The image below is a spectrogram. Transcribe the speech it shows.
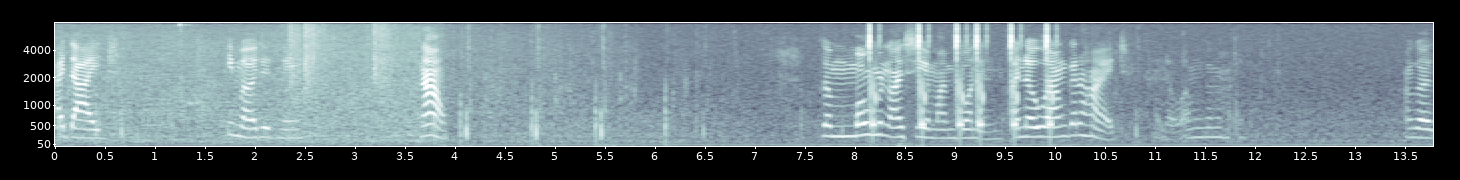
I died. He murdered me. Now. The moment I see him, I'm running. I know where I'm gonna hide. I know where I'm gonna hide. I'm gonna...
